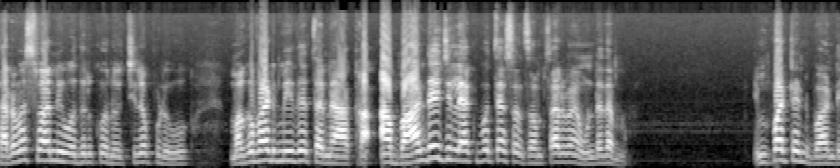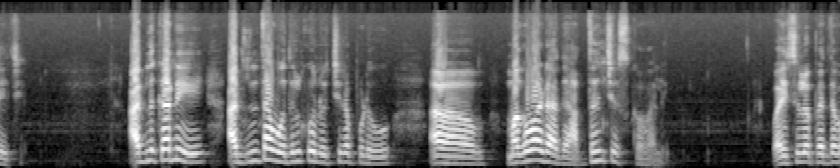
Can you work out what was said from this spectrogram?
సర్వస్వాన్ని వదులుకొని వచ్చినప్పుడు మగవాడి మీదే తన ఆ ఆ బాండేజ్ లేకపోతే అసలు సంసారమే ఉండదమ్మా. ఇంపార్టెంట్ బాండేజ్ అందుకని అదంతా వదులుకొని వచ్చినప్పుడు మగవాడు అది అర్థం చేసుకోవాలి. వయసులో పెద్దవాడు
